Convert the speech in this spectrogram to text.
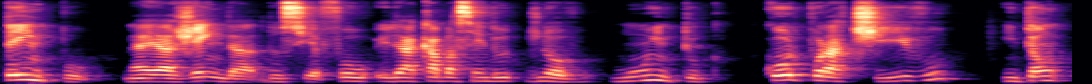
tempo né, a agenda do CFO, ele acaba sendo, de novo, muito corporativo. Então,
